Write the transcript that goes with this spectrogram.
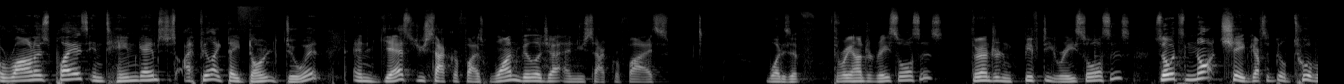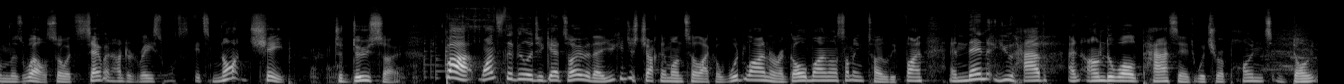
Ouranos players in team games, just I feel like they don't do it. And yes, you sacrifice one villager and you sacrifice what is it, 300 resources? 350 resources. So it's not cheap. You have to build two of them as well. So it's 700 resources. It's not cheap to do so. But once the villager gets over there, you can just chuck him onto like a wood line or a gold mine or something, totally fine. And then you have an underworld passage, which your opponents don't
